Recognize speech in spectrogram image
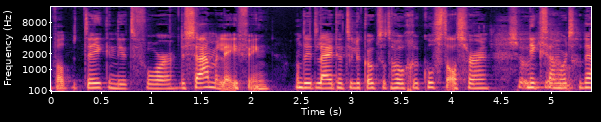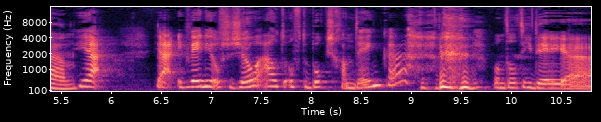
wat betekent dit voor de samenleving. Want dit leidt natuurlijk ook tot hogere kosten als er Sowieso. niks aan wordt gedaan. Ja. ja, ik weet niet of ze zo out of the box gaan denken. Want dat idee eh,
